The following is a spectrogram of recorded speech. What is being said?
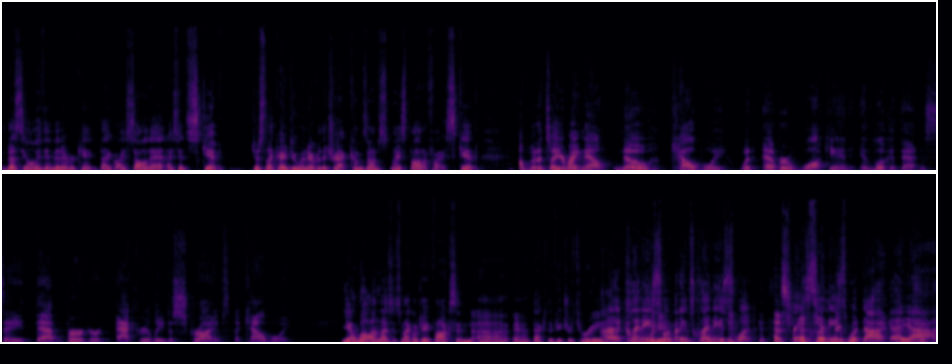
That's the only thing that ever came. Like I saw that, I said skip, just like I do whenever the track comes on my Spotify. Skip. I'm going to tell you right now, no cowboy would ever walk in and look at that and say that burger accurately describes a cowboy. Yeah, well, unless it's Michael J. Fox in uh, uh, Back to the Future Three, Uh, Clint Eastwood. he- My name's Clint Eastwood. That's- My name's Clint. Eastwood, Doc. Hey, yeah.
